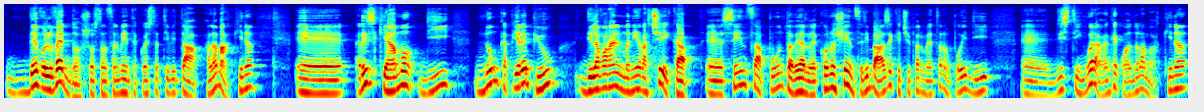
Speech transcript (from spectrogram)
devolvendo sostanzialmente questa attività alla macchina eh, rischiamo di non capire più di lavorare in maniera cieca eh, senza appunto avere le conoscenze di base che ci permettano poi di eh, distinguere anche quando la macchina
